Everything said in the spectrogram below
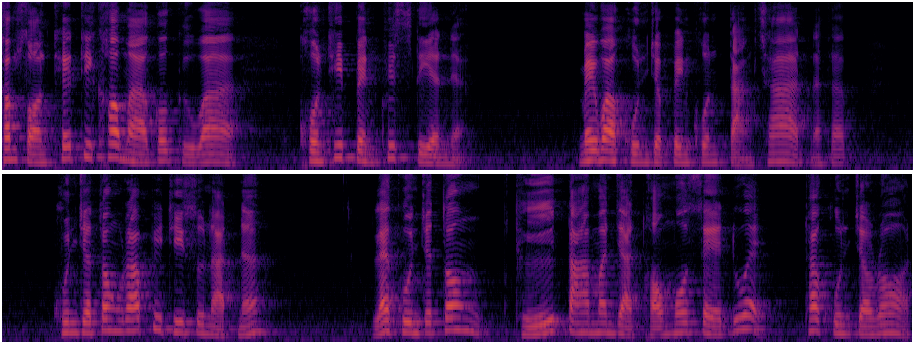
คำสอนเท็จที่เข้ามาก็คือว่า คนที่เป็นคริสเตียนเนี่ยไม่ว่าคุณจะเป็นคนต่างชาตินะครับ คุณจะต้องรับพิธีสุนัตนะ และคุณจะต้องถือตามบัญญัติของโมเสสด้วย ถ้าคุณจะรอด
